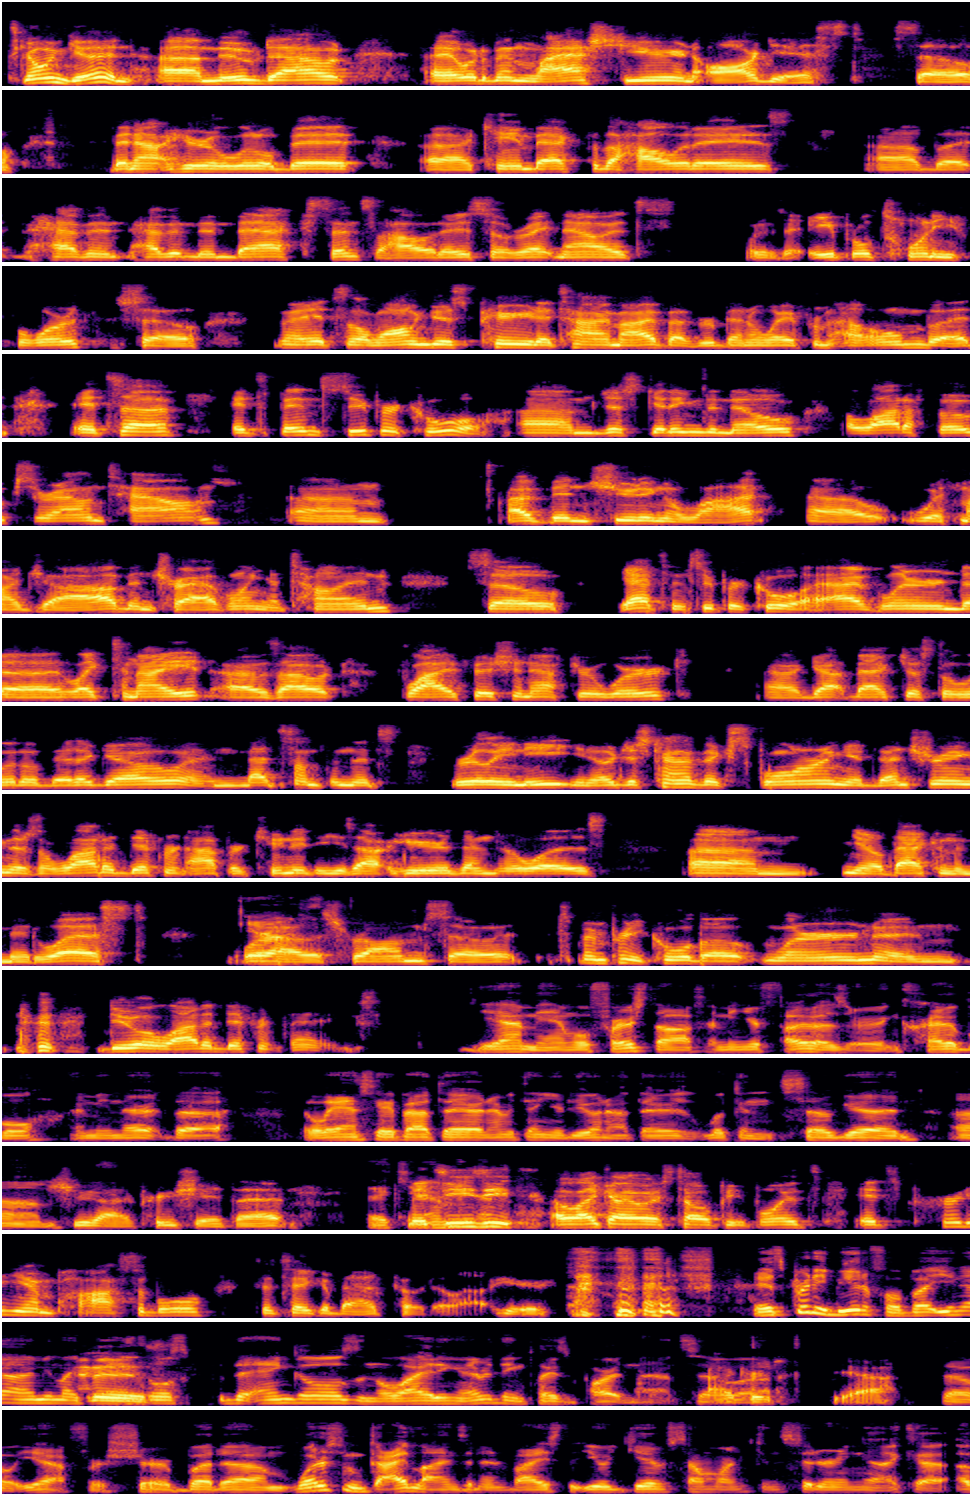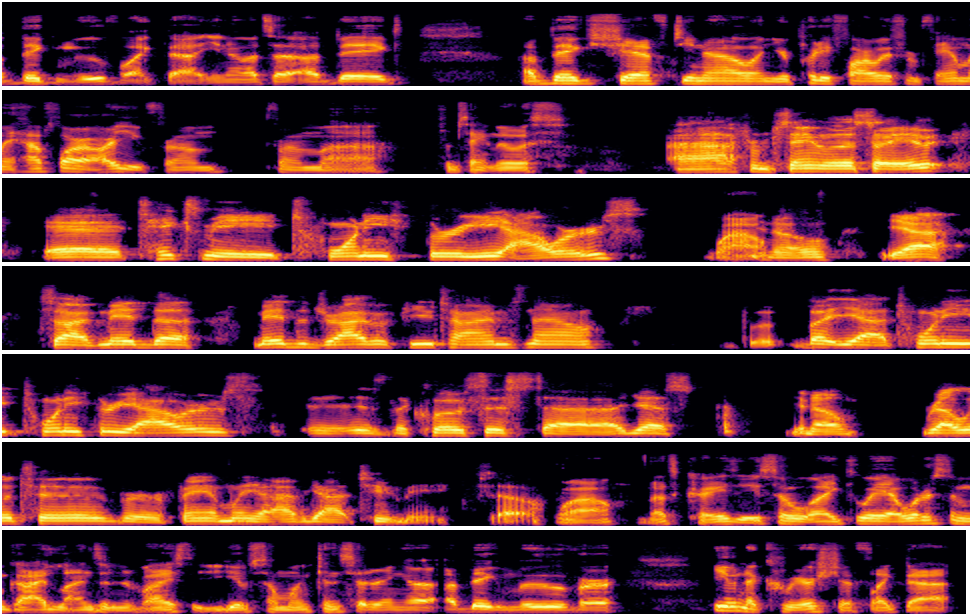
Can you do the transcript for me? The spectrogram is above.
It's going good. Uh, moved out. It would have been last year in August. So been out here a little bit. Uh, came back for the holidays, uh, but haven't haven't been back since the holidays. So right now it's what is it, April twenty fourth. So it's the longest period of time I've ever been away from home, but it's uh it's been super cool. Um, just getting to know a lot of folks around town. Um, I've been shooting a lot uh, with my job and traveling a ton. So yeah, it's been super cool. I've learned uh, like tonight I was out fly fishing after work. I uh, got back just a little bit ago, and that's something that's really neat. You know, just kind of exploring, adventuring. There's a lot of different opportunities out here than there was, um, you know, back in the Midwest where yeah. I was from. So it, it's been pretty cool to learn and do a lot of different things. Yeah, man. Well, first off, I mean, your photos are incredible. I mean, they're the the landscape out there and everything you're doing out there is looking so good. Um, Shoot, I appreciate that. It's easy. Like I always tell people, it's it's pretty impossible to take a bad photo out here. it's pretty beautiful, but you know, I mean, like the angles, the angles, and the lighting and everything plays a part in that. So, uh, yeah. So yeah, for sure. But um, what are some guidelines and advice that you would give someone considering like a, a big move like that? You know, it's a, a big a big shift, you know, and you're pretty far away from family. How far are you from from uh, from St. Louis? Uh, from St. Louis, so it, it takes me 23 hours. Wow. You know, yeah. So I've made the made the drive a few times now, but, but yeah, 20 23 hours is the closest. Uh, I guess you know relative or family I've got to me. So wow, that's crazy. So like, yeah, what are some guidelines and advice that you give someone considering a, a big move or even a career shift like that?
